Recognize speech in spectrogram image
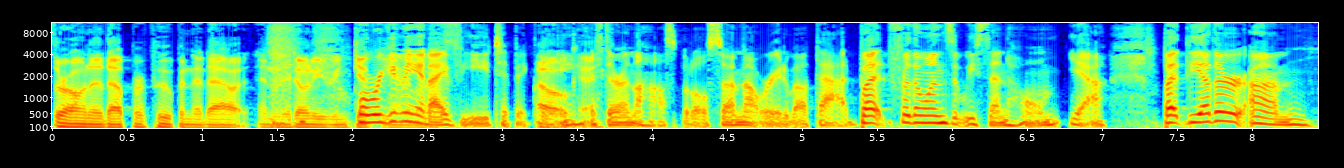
throwing it up or pooping it out, and they don't even get. Well, we're giving it antibiotics? IV typically Oh, okay. if they're in the hospital, so I'm not worried about that. But for the ones that we send home, yeah. But the other, um,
